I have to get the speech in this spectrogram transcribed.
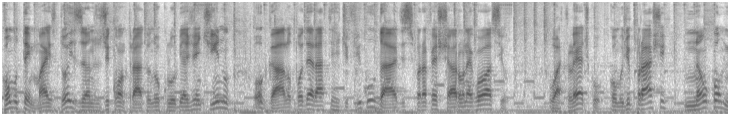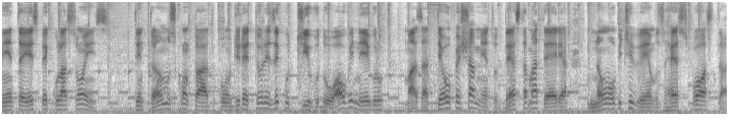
como tem mais dois anos de contrato no clube argentino, o Galo poderá ter dificuldades para fechar o negócio. O Atlético, como de praxe, não comenta especulações. Tentamos contato com o diretor executivo do Alvinegro, mas até o fechamento desta matéria não obtivemos resposta.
